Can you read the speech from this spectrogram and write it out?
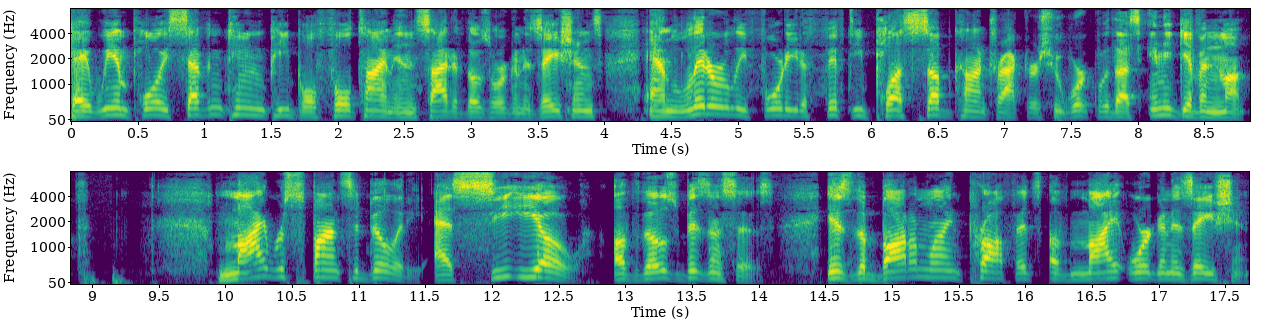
Okay, we employ 17 people full time inside of those organizations and literally 40 to 50 plus subcontractors who work with us any given month. My responsibility as CEO of those businesses is the bottom line profits of my organization.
